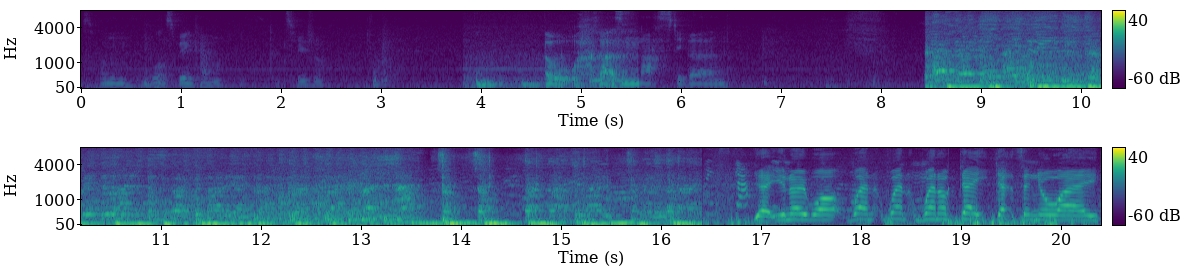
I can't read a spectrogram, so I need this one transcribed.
This one wants to be in camera, as usual. Oh, that's a nasty burn. Yeah, you know what? When when when a gate gets in your way,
